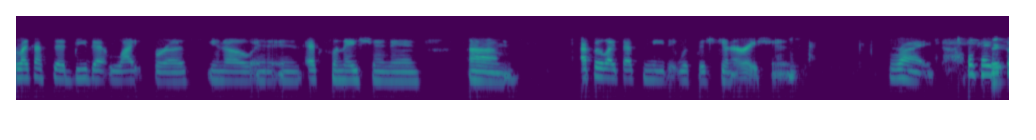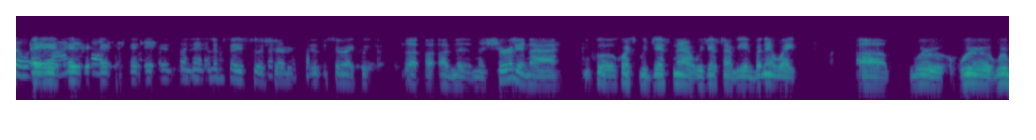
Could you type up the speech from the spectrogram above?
like I said, be that light for us, you know, and, and explanation and um I feel like that's needed with this generation. Right. Okay. So if I call, let me say this to Shirley, so right quick. Uh, uh, uh, Shirley and I, of course, we're just now we're just now beginning, but anyway, uh, we're we're we're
